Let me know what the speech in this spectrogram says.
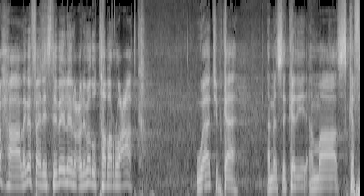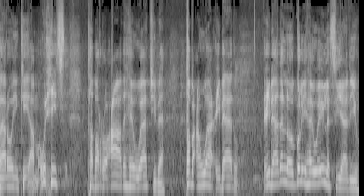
waxaa laga faaidaystay bay leenu culimmadu tabarucaadka waajibka ah ama sakadii ama kafaarooyinkii ama wixii tabarucaad ahee waajiba dabcan waa cibaado. Cibaado la ogol yahay waa in la siyaadiyo.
